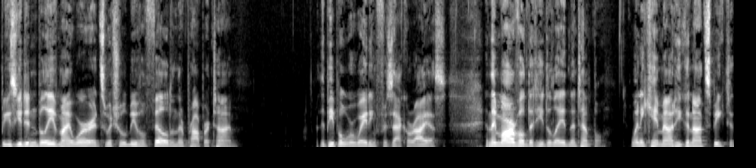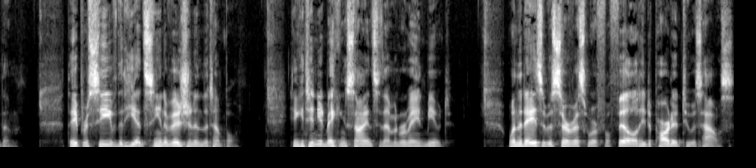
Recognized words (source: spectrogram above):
because you didn't believe my words, which will be fulfilled in their proper time. The people were waiting for Zacharias, and they marveled that he delayed in the temple. When he came out, he could not speak to them. They perceived that he had seen a vision in the temple. He continued making signs to them and remained mute. When the days of his service were fulfilled, he departed to his house.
